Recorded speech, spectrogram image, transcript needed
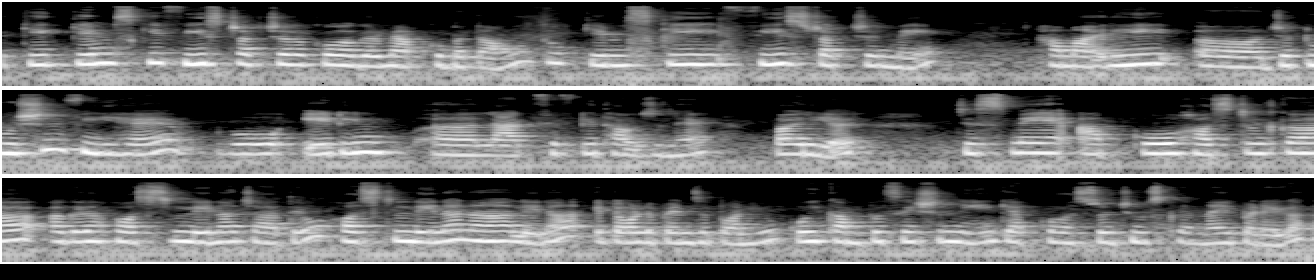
क्योंकि किम्स की फ़ीस स्ट्रक्चर को अगर मैं आपको बताऊँ तो किम्स की फ़ीस स्ट्रक्चर में हमारी जो ट्यूशन फ़ी है वो एटीन लाख फिफ्टी थाउज़ेंड है पर ईयर जिसमें आपको हॉस्टल का, अगर आप हॉस्टल लेना चाहते हो, हॉस्टल लेना ना लेना it all depends upon you कोई कंपलसेशन नहीं है कि आपको हॉस्टल चूज़ करना ही पड़ेगा.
